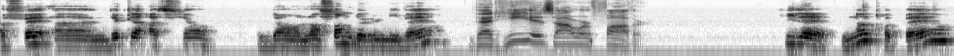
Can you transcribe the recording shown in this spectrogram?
A fait une déclaration dans l'ensemble de l'univers. That He is our Father. Qu'il est notre Père.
